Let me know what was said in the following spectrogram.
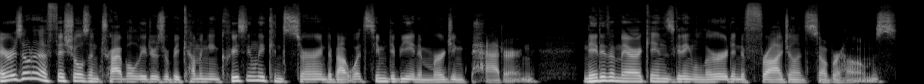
Arizona officials and tribal leaders were becoming increasingly concerned about what seemed to be an emerging pattern Native Americans getting lured into fraudulent sober homes.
